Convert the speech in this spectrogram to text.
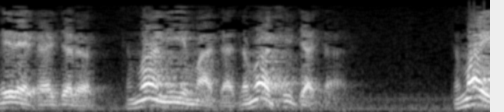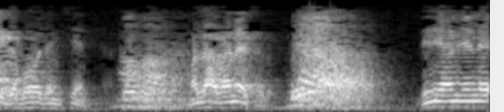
မေးတဲ့အခါကျတော့ဓမ္မနိယမတာဓမ္မဖြစ်ကြတာဓမ္မရဲ့သဘောတိုင်းရှင်းနေတာမှန်ပါမလာပါနဲ့ဆိုလို့မရပါဒီနေရာမြင်လဲ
